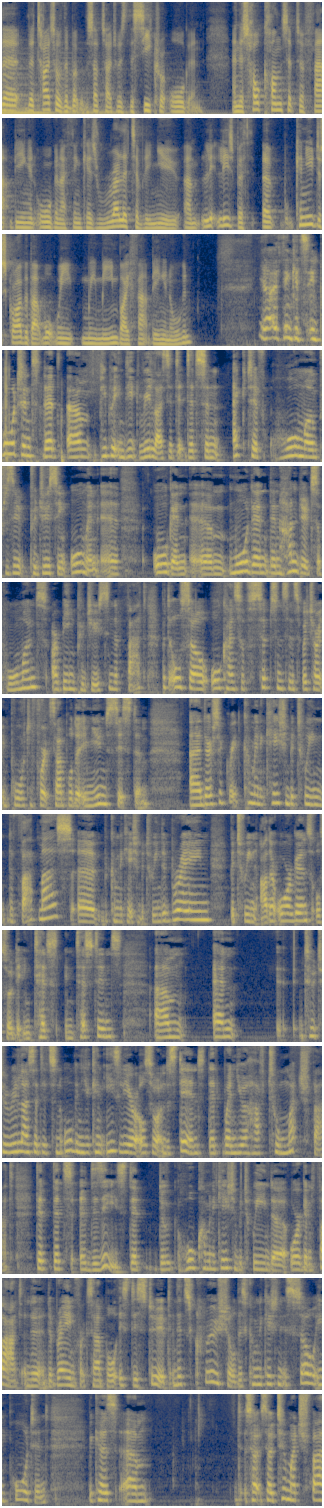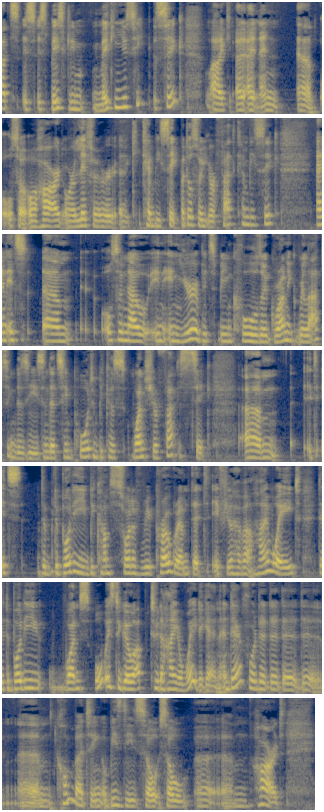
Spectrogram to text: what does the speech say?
The, the title of the book, the subtitle is The Secret Organ. And this whole concept of fat being an organ, I think, is relatively new. Um, Liesbeth, uh, can you describe about what we, we mean by fat being an organ? Yeah, I think it's important that um, people indeed realize that that's an active hormone producing organ. Uh, organ, um, more than, than hundreds of hormones are being produced in the fat, but also all kinds of substances which are important, for example, the immune system. And there's a great communication between the fat mass, uh, communication between the brain, between other organs, also the intest- intestines. Um, and to, to realize that it's an organ, you can easily also understand that when you have too much fat, that that's a disease, that the whole communication between the organ fat and the, the brain, for example, is disturbed. And that's crucial. This communication is so important because um, so so too much fat is, is basically making you sick, sick like and, and uh, also or heart or liver uh, can be sick, but also your fat can be sick and it's um, also now in, in Europe it's being called a chronic relapsing disease, and that's important because once your fat is sick, um, it, it's the, the body becomes sort of reprogrammed that if you have a high weight that the body wants always to go up to the higher weight again. And therefore the the, the, the um, combating obesity is so so uh, um, hard.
